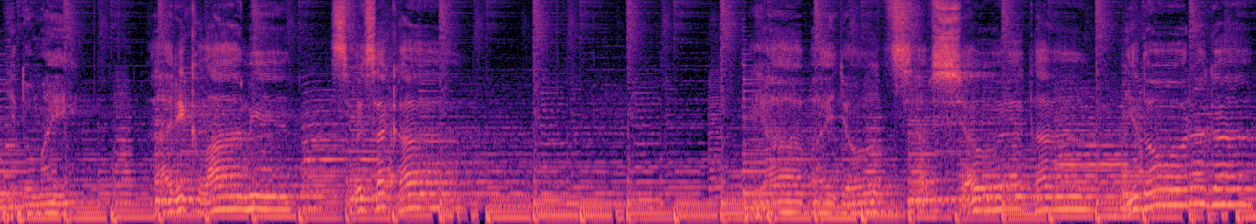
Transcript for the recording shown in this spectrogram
Не думай о рекламе свысока И обойдется все это недорого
